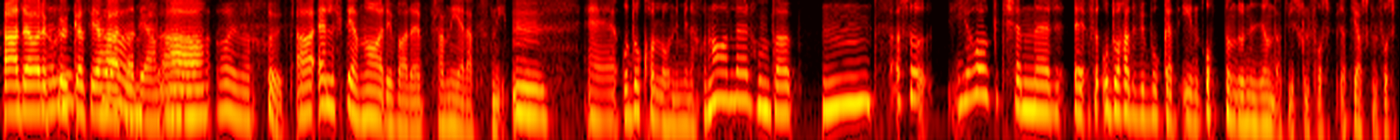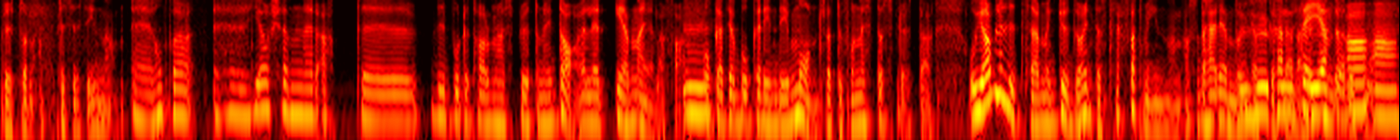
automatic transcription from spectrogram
Ja det var det Är sjukaste jag hört? Adiam. Ja, Ja. oj vad sjukt. Ja, 11 januari var det planerat snitt. Mm. Eh, och då kollade hon i mina journaler. Hon bara, mm, alltså jag känner, eh, och då hade vi bokat in 8 och 9 att, vi skulle få, att jag skulle få sprutorna precis innan. Eh, hon bara, eh, jag känner att vi borde ta de här sprutorna idag, eller ena i alla fall. Mm. Och att jag bokar in det imorgon så att du får nästa spruta. Och jag blev lite så här, men gud du har inte ens träffat mig innan. Alltså det här är ändå Hur ganska kan du säga hur så? Liksom? Ja.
